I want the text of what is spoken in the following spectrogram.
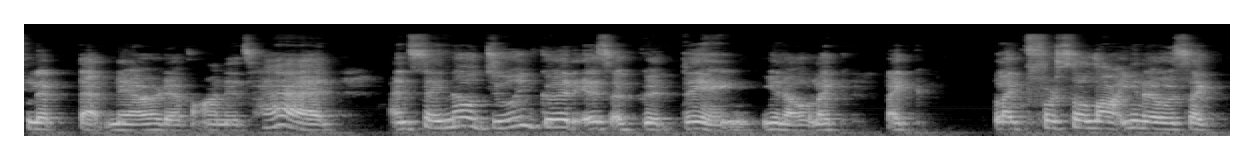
flip that narrative on its head and say, no, doing good is a good thing. You know, like like like for so long, you know, it's like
